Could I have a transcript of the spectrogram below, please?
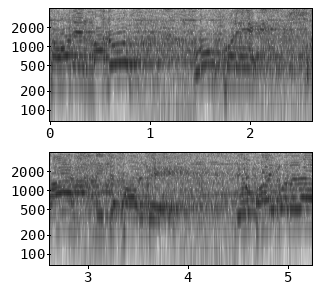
শহরের মানুষ বুক ভরে শ্বাস নিতে পারবে। কেউ ভাই বোনেরা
